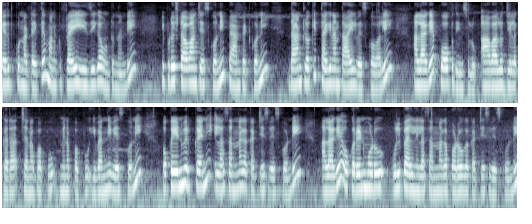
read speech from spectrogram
మెదుపుకున్నట్టయితే మనకు ఫ్రై ఈజీగా ఉంటుందండి. ఇప్పుడు స్టవ్ ఆన్ చేసుకొని ప్యాన్ పెట్టుకొని దాంట్లోకి తగినంత ఆయిల్ వేసుకోవాలి. అలాగే పోపు దినుసులు ఆవాలు జీలకర్ర శనగపప్పు మినపప్పు ఇవన్నీ వేసుకొని ఒక ఎండుమిరపకాయని ఇలా సన్నగా కట్ చేసి వేసుకోండి. అలాగే ఒక రెండు మూడు ఉల్లిపాయలని ఇలా సన్నగా పొడవుగా కట్ చేసి వేసుకోండి.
